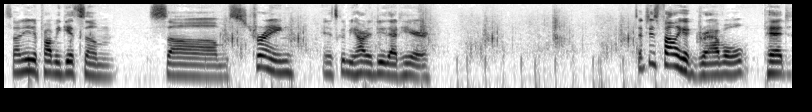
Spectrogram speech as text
So I need to probably get some some string, and it's gonna be hard to do that here. So I just found like a gravel pit.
